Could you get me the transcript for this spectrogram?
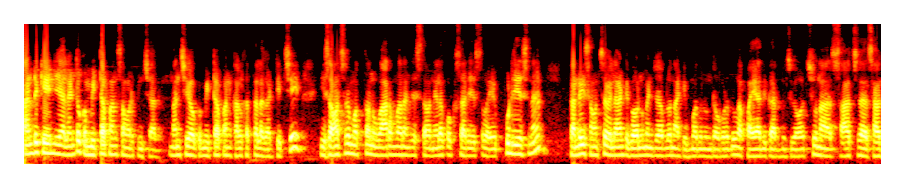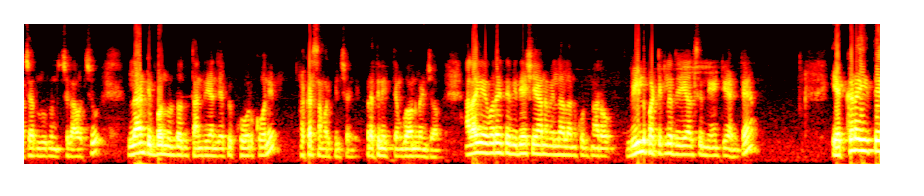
తండ్రికి ఏం చేయాలంటే ఒక మిట్టాపాన్ సమర్పించాలి. మంచిగా ఒక మిట్టాపాన్ కలకత్తాలో కట్టించి ఈ సంవత్సరం మొత్తం నువ్వు వారం వారం చేస్తావా నెలకు ఒకసారి చేస్తావా ఎప్పుడు చేసినా తండ్రి ఈ సంవత్సరం ఎలాంటి గవర్నమెంట్ జాబ్లో నాకు ఇబ్బందులు ఉండకూడదు ఆ పై అధికారి నుంచి కావచ్చు నా సహచర సహచరుల నుంచి కావచ్చు ఇలాంటి ఇబ్బంది ఉండదు తండ్రి అని చెప్పి కోరుకొని అక్కడ సమర్పించండి. ప్రతినిత్యం గవర్నమెంట్ జాబ్. అలాగే ఎవరైతే విదేశీయానం వెళ్ళాలనుకుంటున్నారో వీళ్ళు పర్టికులర్ చేయాల్సింది ఏంటి అంటే ఎక్కడైతే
